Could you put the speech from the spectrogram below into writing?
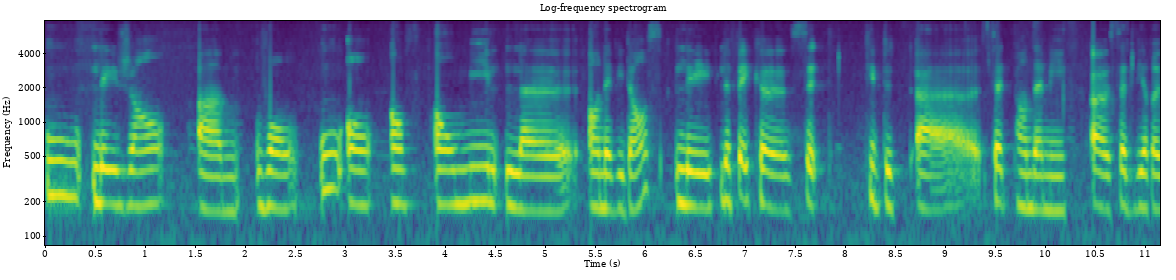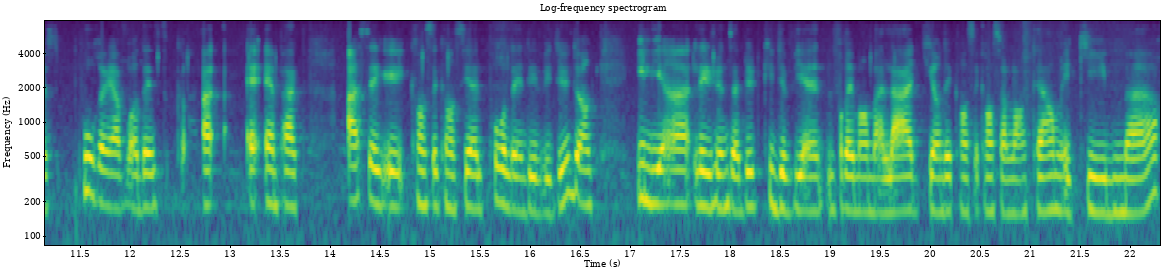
où les gens euh, vont, où ont, ont, mis le, en évidence les, le fait que cette type de, euh, cette pandémie, cette virus pourrait avoir des impacts assez conséquentiels pour l'individu. Donc, il y a les jeunes adultes qui deviennent vraiment malades, qui ont des conséquences à long terme et qui meurent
